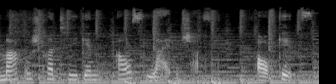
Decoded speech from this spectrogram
Markenstrategin aus Leidenschaft. Auf geht's!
